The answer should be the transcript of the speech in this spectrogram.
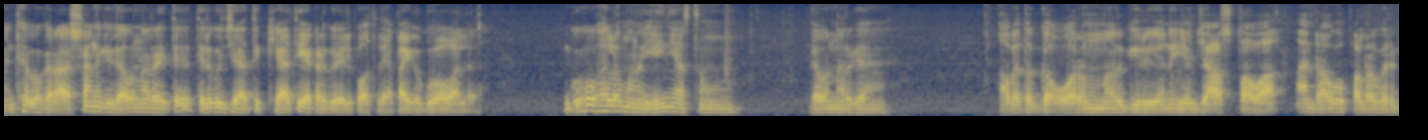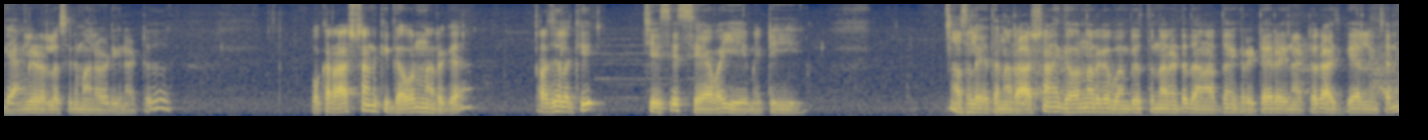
అంటే ఒక రాష్ట్రానికి గవర్నర్ అయితే తెలుగు జాతి ఖ్యాతి ఎక్కడికి వెళ్ళిపోతుంది ఆ పైగా గోవాలో. గోవాలో మనం ఏం చేస్తాం? గవర్నర్గా? అబద్ధ గవర్నర్ గిరి అని ఏం చేస్తావా? అని రావు గోపాలరావు గారు గ్యాంగ్ లీడర్లో సినిమాలో అడిగినట్టు ఒక రాష్ట్రానికి గవర్నర్గా ప్రజలకి చేసే సేవ ఏమిటి? అసలు ఏదైనా రాష్ట్రానికి గవర్నర్గా పంపిస్తున్నారంటే దాని అర్థం ఇక రిటైర్ అయినట్టు రాజకీయాల నుంచి అని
